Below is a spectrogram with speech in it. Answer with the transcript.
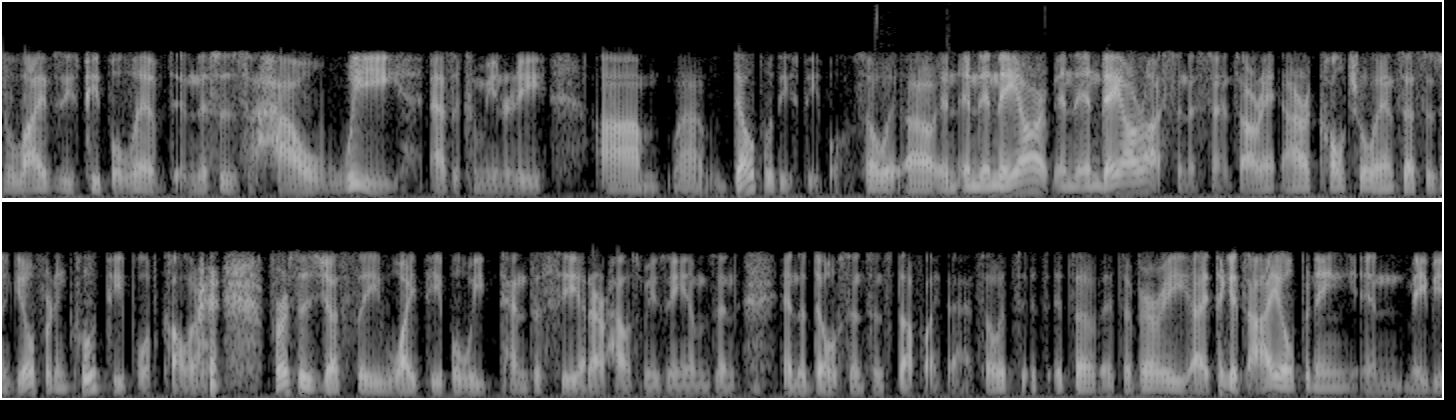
the lives these people lived, and this is how we, as a community, um, uh, dealt with these people. So, uh, and, and, and they are, and, and they are us in a sense. Our our cultural ancestors in Guilford include people of color, versus just the white people we tend to see at our house museums and, and the docents and stuff like that. So it's it's it's a it's a very I think it's eye opening and maybe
